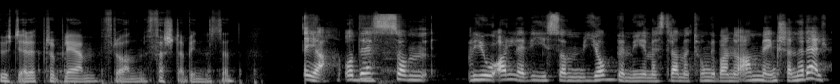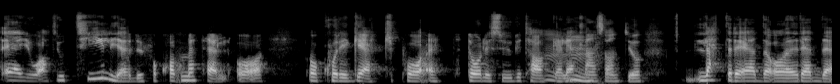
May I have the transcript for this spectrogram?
utgjør et problem fra første begynnelsen. Ja, og det som jo alle vi som jobber mye med stramme tungebånd og amming generelt, er jo at jo tidligere du får komme til og, og korrigert på et dårlig sugetak mm. eller et eller annet sånt, jo lettere er det å redde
